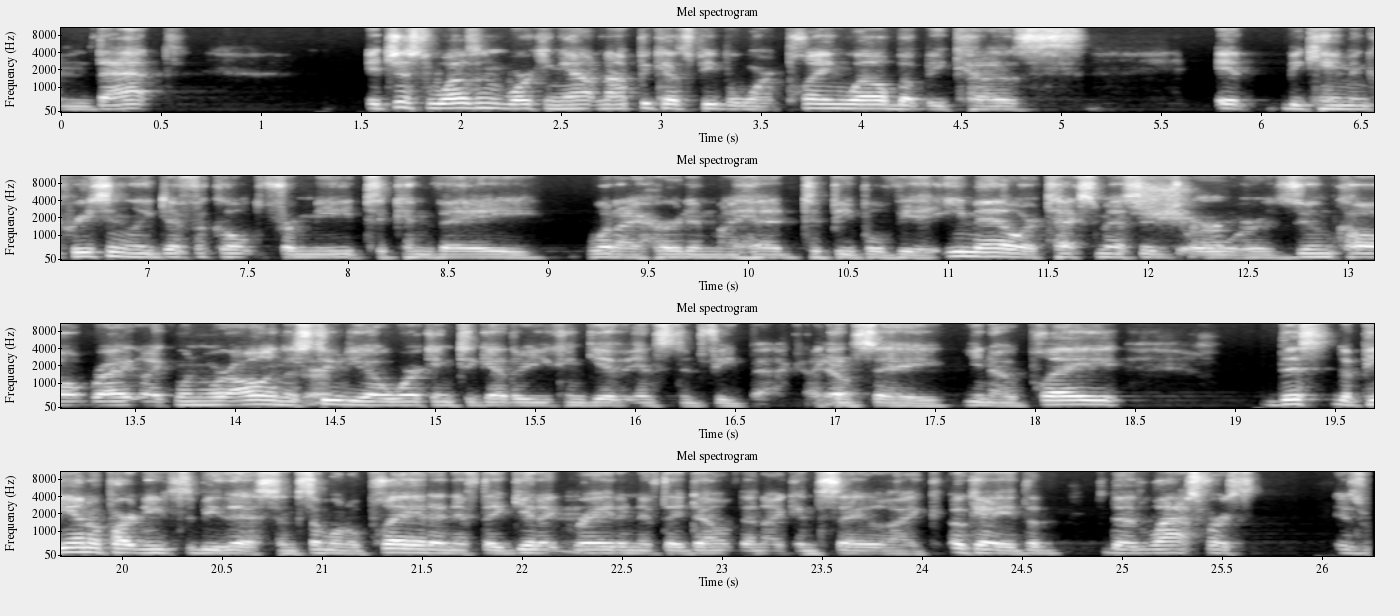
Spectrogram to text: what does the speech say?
and that it just wasn't working out not because people weren't playing well but because it became increasingly difficult for me to convey what I heard in my head to people via email or text message Sure. or Zoom call, right? Like when we're all in the Sure. studio working together, you can give instant feedback. I Yep. can say, you know, play this, the piano part needs to be this, and someone will play it. And if they get it, Mhm. great. And if they don't, then I can say, like, okay, the, the last verse is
